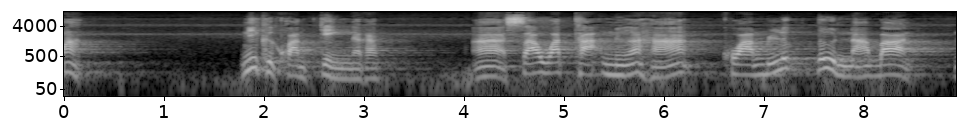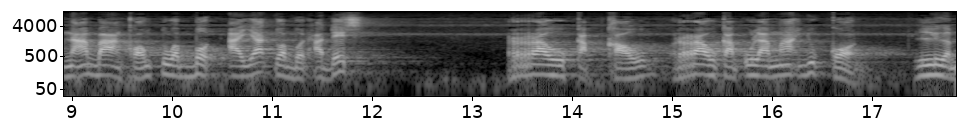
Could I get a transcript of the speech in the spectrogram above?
มาก นี่คือความจริงนะครับอาสวัฏฐะเนื้อหาความลึกตื้นหนาบานหนาบางของตัวบทอายะห์ตัวบทฮะดีษเรากับเขา เรากับอุลามะยุคก่อน เหลื่อม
